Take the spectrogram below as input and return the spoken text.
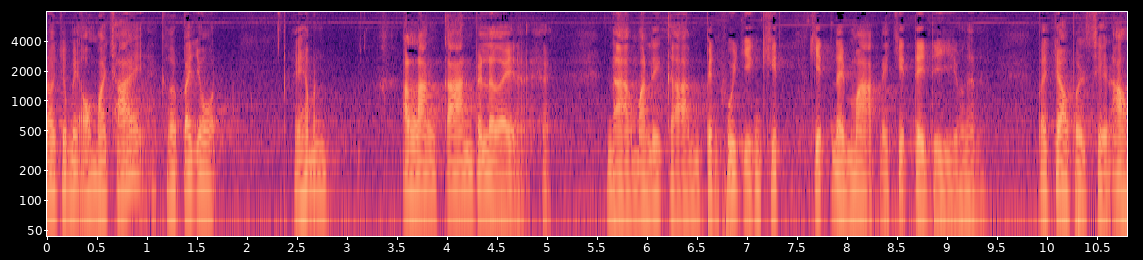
เราจะไม่เอามาใช้เกิดประโยชน์ให้มันอลังการไปเลยนะนางมาริกาเป็นผู้หญิงคิดคิดได้มากได้คิดได้ดีเหมือนกันพระเจ้าประเสียนเอา้า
